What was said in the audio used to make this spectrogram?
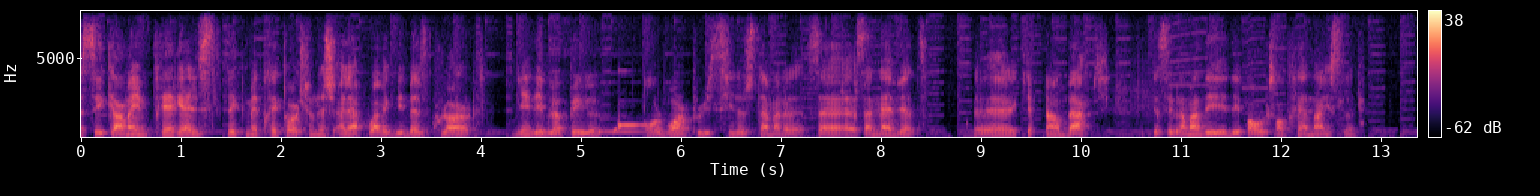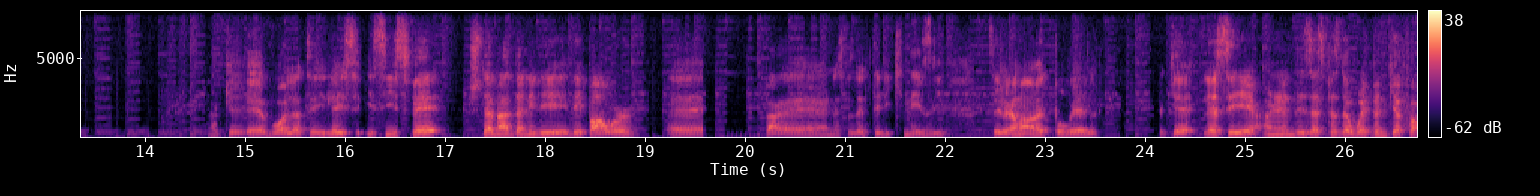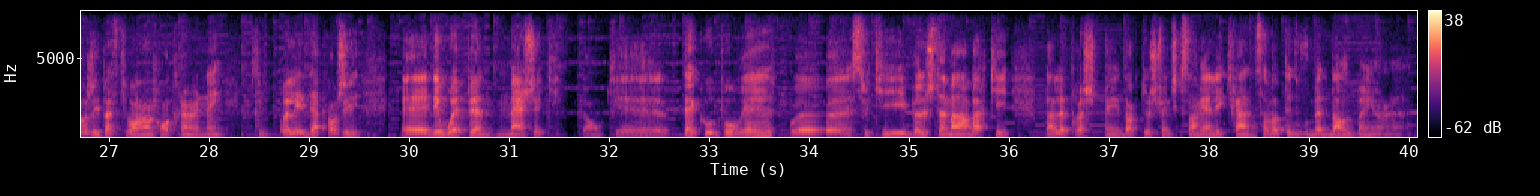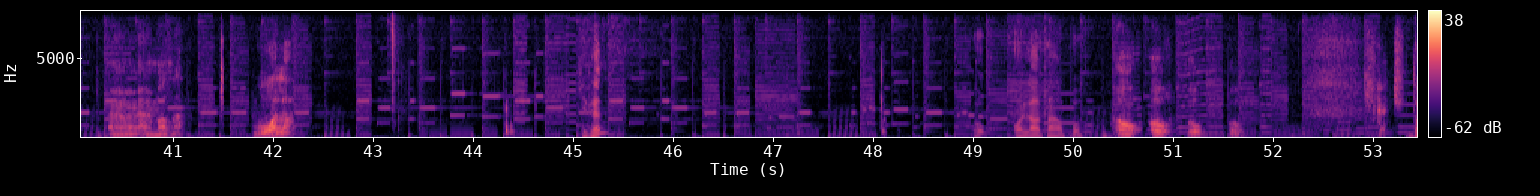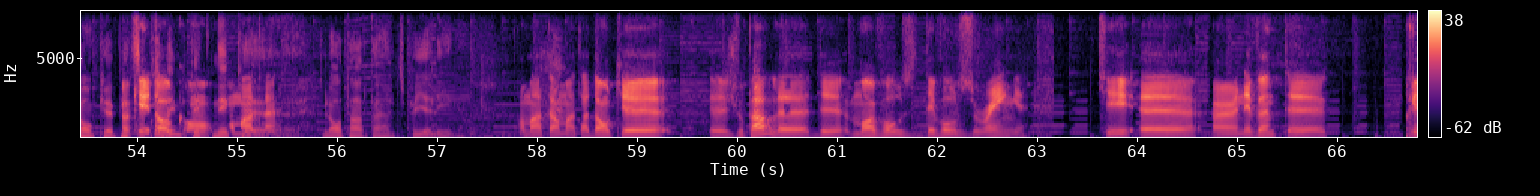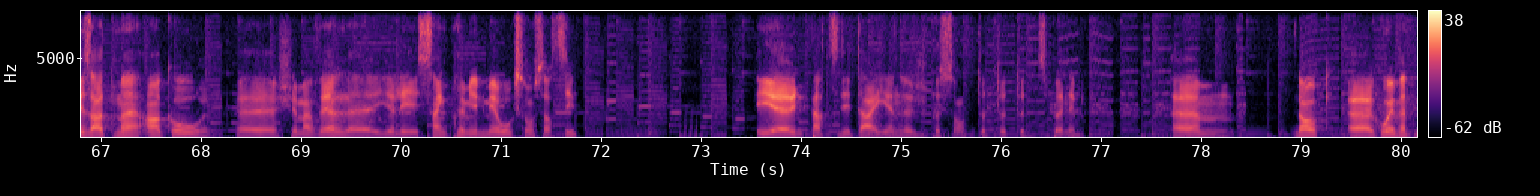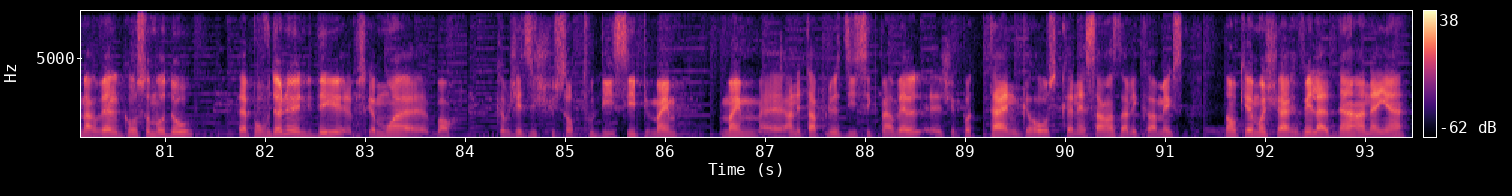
c'est quand même très réalistique, mais très cartoonish à la fois avec des belles couleurs bien développé. Là. On le voit un peu ici, justement, sa, navette qui embarque. Que c'est vraiment des, des powers qui sont très nice. Donc voilà, là, ici, il se fait justement donner des, powers euh, par euh, une espèce de télékinésie. C'est vraiment hot pour elle. Là, c'est un des espèces de weapons qu'il a forgé parce qu'il va rencontrer un nain qui va l'aider à forger euh, des weapons magiques. Donc, euh, très cool pour vrai. Pour ceux qui veulent justement embarquer dans le prochain Doctor Strange qui s'en vient à l'écran, ça va peut-être vous mettre dans le bain un moment. Voilà. Kevin? Oh, on l'entend pas. Oh, oh, oh, oh. Donc, euh, petit problème donc, on- technique. on m'entend. euh, là, on t'entend. Tu peux y aller. là. On m'entend, on m'entend. Donc, euh, euh, je vous parle de Marvel's Devil's Ring, qui est euh, un event euh, présentement en cours euh, chez Marvel. Euh, il y a les cinq premiers numéros qui sont sortis. Et euh, une partie des tie-ins, je ne sais pas s'ils sont toutes, disponibles. Euh, donc, euh, gros event Marvel, grosso modo, euh, pour vous donner une idée, parce que moi, bon, comme j'ai dit, je suis surtout DC, puis même même en étant plus DC que Marvel, j'ai pas tant une grosse connaissance dans les comics. Donc, moi, je suis arrivé là-dedans en ayant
